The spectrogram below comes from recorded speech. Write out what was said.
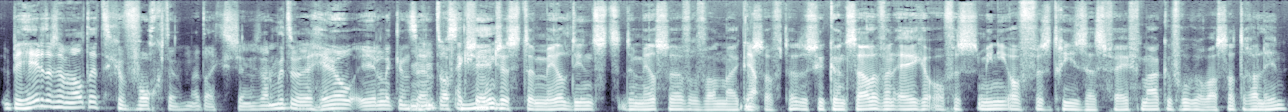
beheerders hebben altijd gevochten met Exchange. Daar moeten we heel eerlijk in zijn. Mm -hmm. Het was Exchange is de maildienst, de mailserver van Microsoft. Hè? Dus je kunt zelf een eigen Office, mini-Office 365 maken. Vroeger was dat er alleen.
